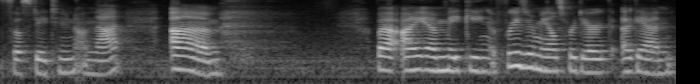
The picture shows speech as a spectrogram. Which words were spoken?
so stay tuned on that. Um, but I am making freezer meals for Derek again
